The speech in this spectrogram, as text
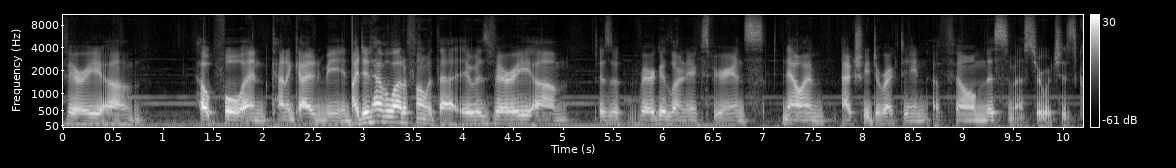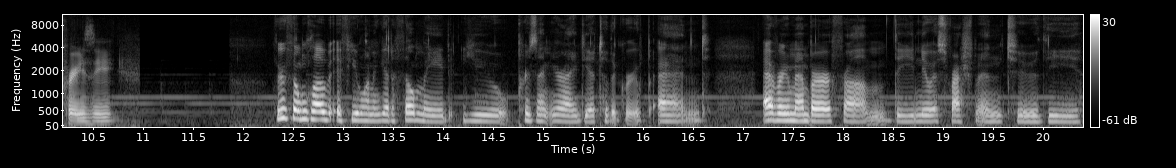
very um, helpful and kind of guided me. And I did have a lot of fun with that. It was very um, it was a very good learning experience. Now I'm actually directing a film this semester, which is crazy. Through Film Club, if you want to get a film made, you present your idea to the group, and every member from the newest freshman to the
